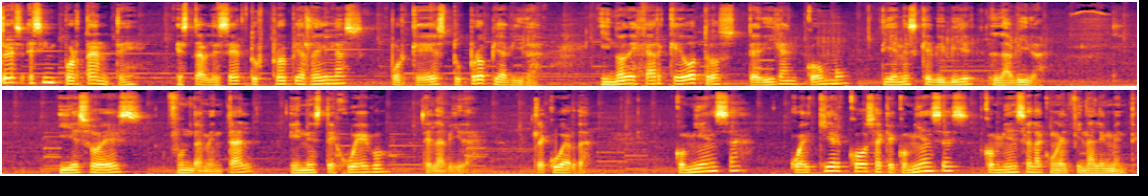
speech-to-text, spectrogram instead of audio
Entonces es importante establecer tus propias reglas porque es tu propia vida y no dejar que otros te digan cómo tienes que vivir la vida. Y eso es fundamental en este juego de la vida. Recuerda, comienza cualquier cosa que comiences, comiénzala con el final en mente.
